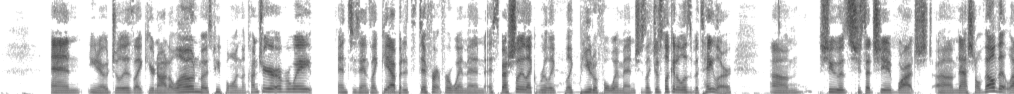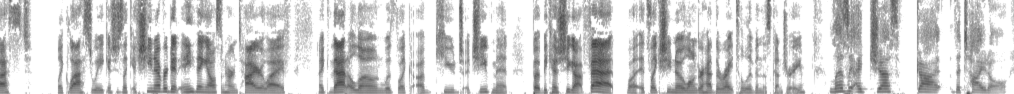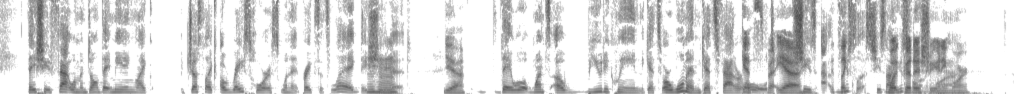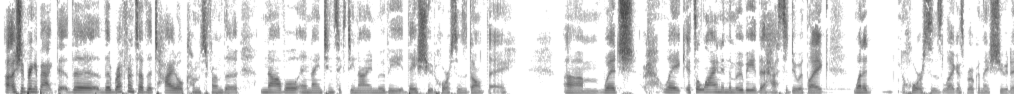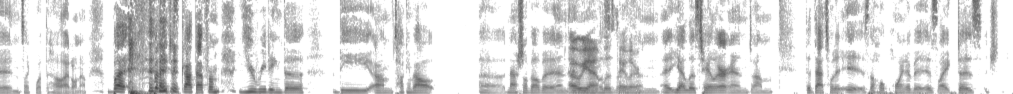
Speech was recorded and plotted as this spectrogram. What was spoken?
And you know, Julia's like, you're not alone. Most people in the country are overweight. And Suzanne's like, yeah, but it's different for women, especially like really like beautiful women. She's like, just look at Elizabeth Taylor. Um, she was, she said she had watched um, National Velvet last like last week, and she's like, if she never did anything else in her entire life, like that alone was like a huge achievement. But because she got fat, it's like she no longer had the right to live in this country. Leslie, I just got the title. They shoot fat women, don't they? Meaning like just like a racehorse when it breaks its leg, they shoot Mhm. it. Yeah, They will once a beauty queen gets or woman gets fat or Gets old. fa- yeah. she's It's like, useless. she's not. what good is she anymore? Uh, I should bring it back. The, the the reference of the title comes from the novel in 1969 movie They Shoot Horses, Don't They? Um, which like it's a line in the movie that has to do with like when a horse's leg is broken, they shoot it, and it's like what the hell? I don't know. But but I just got that from you reading the the um talking about uh National Velvet and, Oh, yeah, and Liz Taylor. and uh, yeah Liz Taylor and um that that's what it is. The whole point of it is like, does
